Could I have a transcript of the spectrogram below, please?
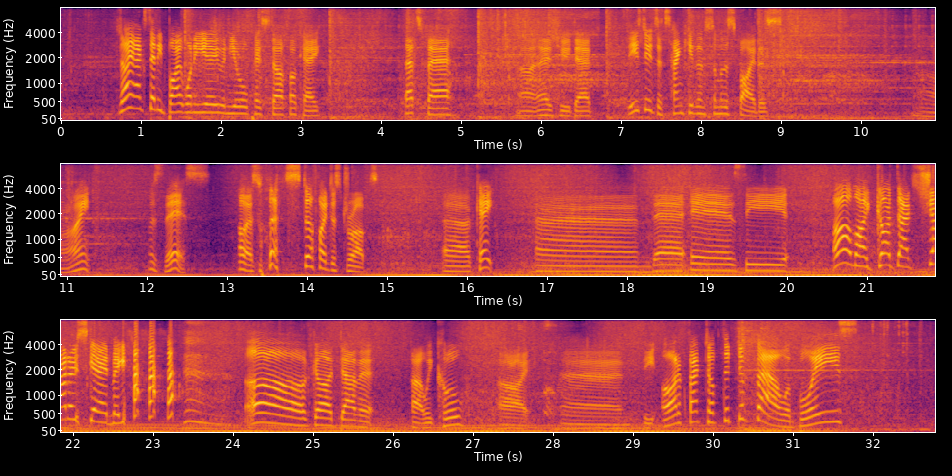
Did I accidentally bite one of you and you're all pissed off? Okay. That's fair. Alright, there's you dead. These dudes are tankier than some of the spiders. Alright. What's this? Oh, that's stuff I just dropped. Okay. And there is the... Oh my god, that shadow scared me! oh, god damn it. Are we cool? Alright. And the artifact of the Devour, boys.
